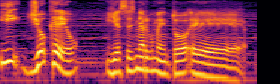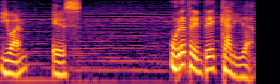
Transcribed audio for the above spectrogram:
y yo creo, y este es mi argumento, eh, Iván, es un referente de calidad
